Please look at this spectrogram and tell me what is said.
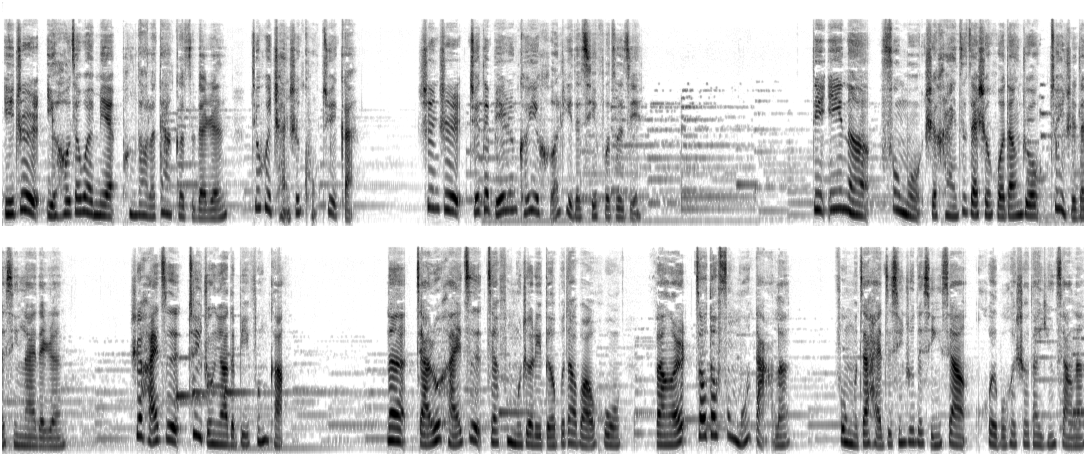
以致以后在外面碰到了大个子的人就会产生恐惧感，甚至觉得别人可以合理的欺负自己。第一呢，父母是孩子在生活当中最值得信赖的人。是孩子最重要的避风港。那假如孩子在父母这里得不到保护，反而遭到父母打了，父母在孩子心中的形象会不会受到影响呢？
